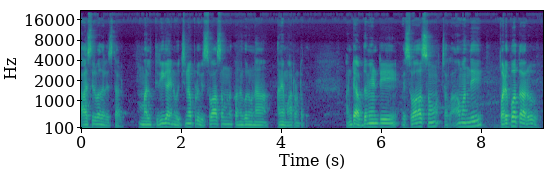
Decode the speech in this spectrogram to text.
ఆశీర్వాదాలు ఇస్తాడు. మళ్ళీ తిరిగి ఆయన వచ్చినప్పుడు విశ్వాసమును కనుగొనునా అనే మాట ఉంటుంది. అంటే అర్థం ఏంటి విశ్వాసం చాలామంది పడిపోతారు.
